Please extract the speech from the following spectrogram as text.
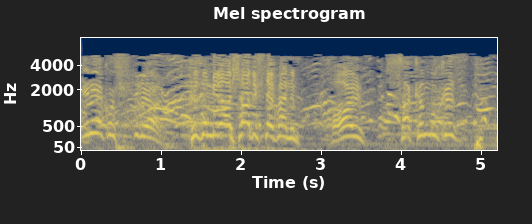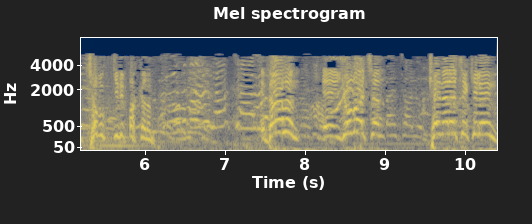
Nereye koşuşturuyor? Kızın biri aşağı düştü efendim. Paul sakın bu kız. Çabuk gidip bakalım. E, dağılın. E, yolu açın. Kenara çekilin.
